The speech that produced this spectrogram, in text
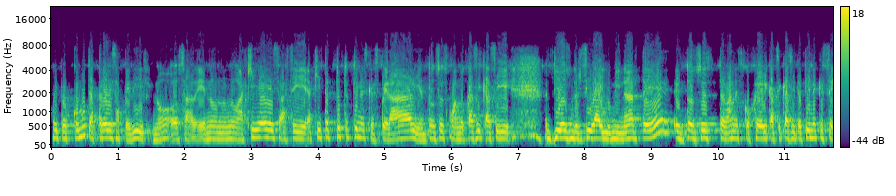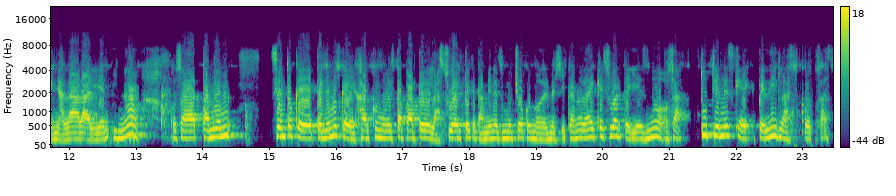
oye, pero ¿cómo te atreves a pedir? ¿No? O sea, de no, no, no, aquí es así, aquí tú te tienes que esperar y entonces cuando casi, casi Dios decida iluminarte, entonces te van a escoger y casi, casi te tiene que señalar a alguien y no, o sea, también siento que tenemos que dejar como esta parte de la suerte, que también es mucho como del mexicano, de ay, qué suerte, y es no, o sea, tú tienes que pedir las cosas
